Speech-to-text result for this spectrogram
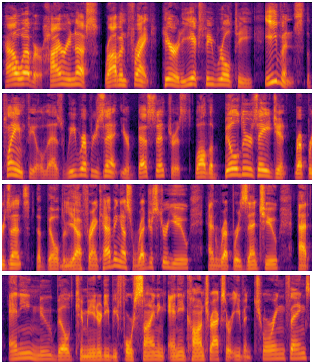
However, hiring us, Rob and Frank, here at eXp Realty evens the playing field as we represent your best interests while the builder's agent represents the builders. Yeah, Frank, having us register you and represent you at any new build community before signing any contracts or even touring things,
